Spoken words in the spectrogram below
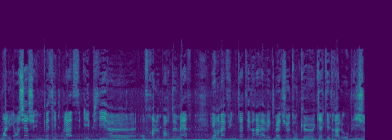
Bon, allez, on cherche une petite place et puis euh, on fera le bord de mer. Et on a vu une cathédrale avec Mathieu, donc euh, cathédrale oblige.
